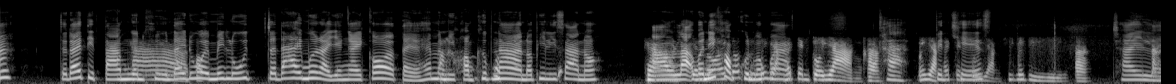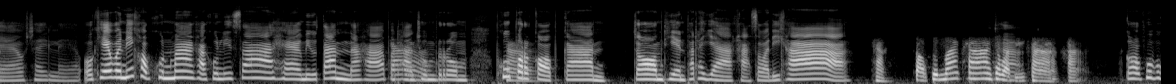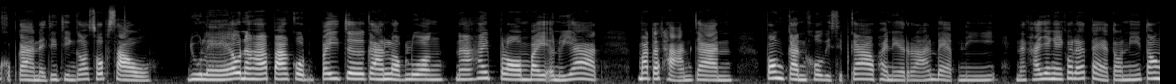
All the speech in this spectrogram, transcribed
จะได้ติดตามเงินค่ะคืนได้ด้วย ไม่รู้จะได้เมื่อไหร่ยังไงก็แต่ให้มันมีความคืบหน้าเนาะพี่ลิซ่าเนาะค่ะเอาละอย่างวันนี้ขอบคุณมากๆไม่อยากมากๆให้เป็นตัวอย่างค่ะค่ะไม่อยากให้เป็นเคเป็นตัวอย่างที่ไม่ดีค่ะ ใช่แล้วใช่แล้ว โอเค วันนี้ขอบคุณมากค่ะ คุณลิซ่าแฮร์มิลตันนะคะ ประธานชมรมผู้ค่ะประกอบการจอมเทียนพัทยาค่ะ สวัสดีค่ะค่ะ ขอบคุณมากค่ะ สวัสดีค่ะค่ะ ก็ผู้ประกอบการเนี่ยจริง ๆ ก็ซบเซาอยู่แล้วนะคะ ปรากฏไปเจอการหลอกลวงนะให้ปลอมใบอนุญาต มาตรฐานการป้องกันโควิด -19 ภายในร้านแบบนี้นะคะ ยังไงก็แล้วแต่ตอนนี้ต้อง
